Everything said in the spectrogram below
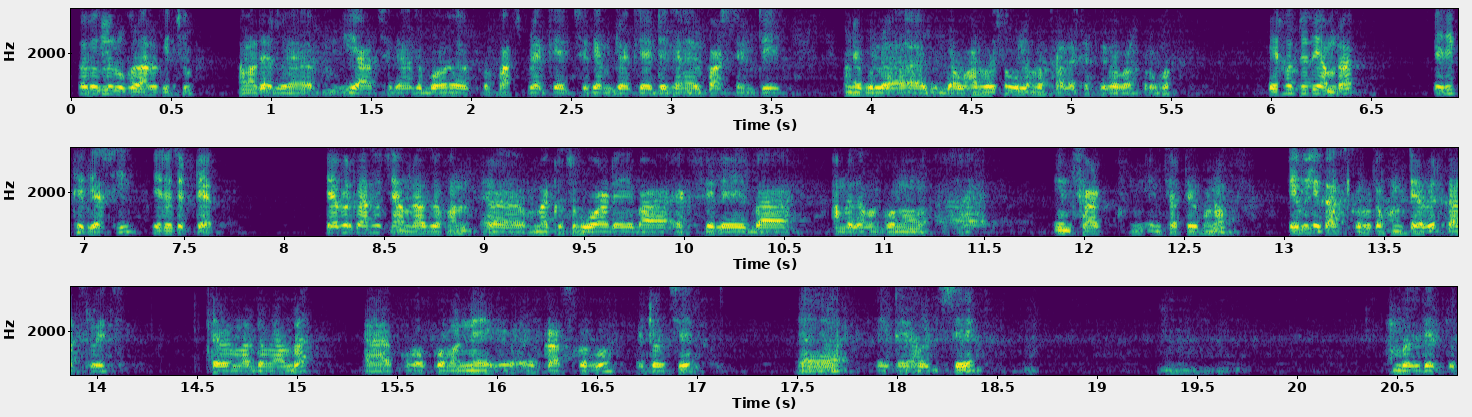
তবে এগুলোর উপর আরও কিছু আমাদের ইয়ে আছে। ফার্স্ট ব্র্যাকেট সেকেন্ড ব্র্যাকেট এখানে পার্সেন্টেজ অনেকগুলো ব্যবহার হয়েছে। ওগুলো আমরা কাজের ক্ষেত্রে ব্যবহার করব। এরপর যদি আমরা এদিক থেকে আসি, এটা হচ্ছে ট্যাব ট্যাবের কাজ হচ্ছে আমরা যখন মাইক্রোসফট ওয়ার্ডে বা এক্সেলে বা আমরা যখন কোনো ইনসার্ট ইনসার্টের কোনো টেবিলে কাজ করব, তখন ট্যাবের কাজ রয়েছে। ট্যাবের মাধ্যমে আমরা কমান্ডে কাজ করব। এটা হচ্ছে এটা হচ্ছে আমরা যদি একটু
